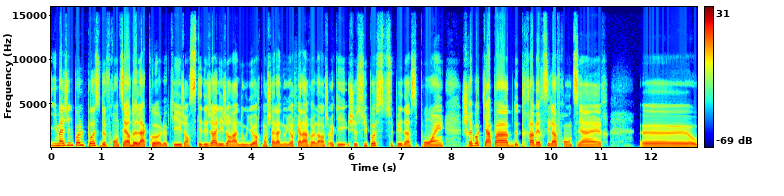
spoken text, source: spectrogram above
imagine pas le poste de frontière de la colle, OK? Genre, si t'es déjà allé genre à New York, moi, j'étais à New York à la relâche, OK? Je suis pas stupide à ce point. Je serais pas capable de traverser la frontière euh,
